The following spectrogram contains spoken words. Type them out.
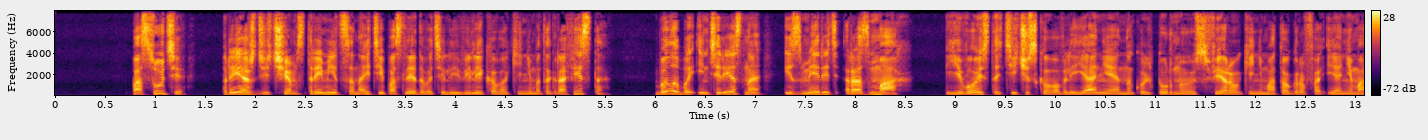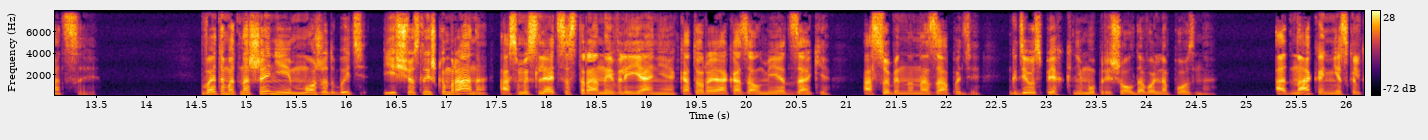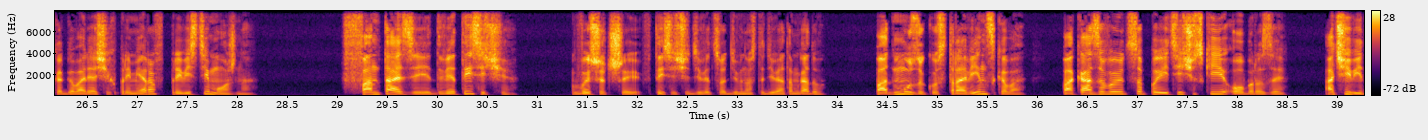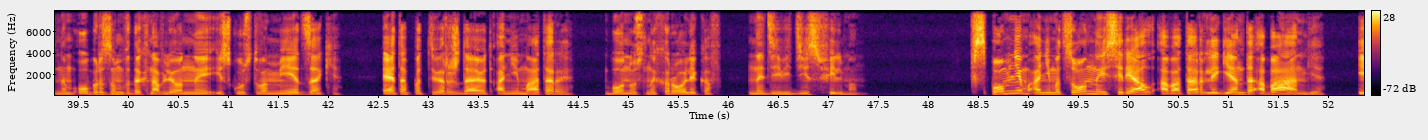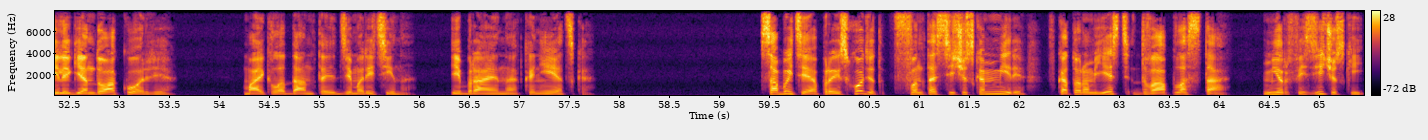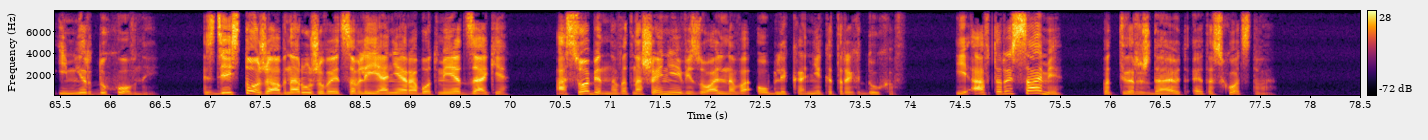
По сути, прежде чем стремиться найти последователей великого кинематографиста, было бы интересно измерить размах его эстетического влияния на культурную сферу кинематографа и анимации. В этом отношении, может быть, еще слишком рано осмыслять со стороны влияния, которое оказал Миядзаки, особенно на Западе, где успех к нему пришел довольно поздно. Однако несколько говорящих примеров привести можно. В «Фантазии 2000», вышедшей в 1999 году, под музыку Стравинского показываются поэтические образы, очевидным образом вдохновленные искусством Миядзаки. Это подтверждают аниматоры бонусных роликов на DVD с фильмом. Вспомним анимационный сериал «Аватар. Легенда об Аанге» и «Легенду о Корре» Майкла Данте Демаритина и Брайана Каниецка. События происходят в фантастическом мире, в котором есть два пласта – мир физический и мир духовный. Здесь тоже обнаруживается влияние работ Миядзаки, особенно в отношении визуального облика некоторых духов. И авторы сами подтверждают это сходство.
